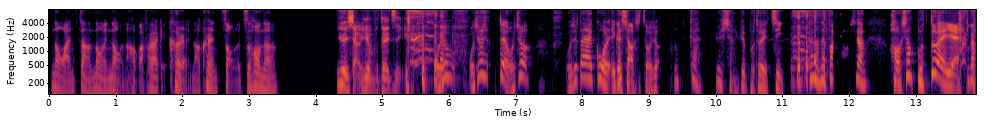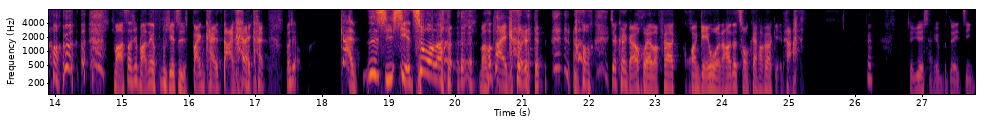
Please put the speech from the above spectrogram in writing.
弄完账弄一弄，然后把发票给客人，然后客人走了之后呢，越想越不对劲。我就我就对我就我就大概过了一个小时左右就，嗯，干，越想越不对劲，刚才那发票好像好像不对耶，然后马上就把那个复写纸翻开打开来看，发现干日期写错了，马上打给客人，然后叫客人赶快回来把发票还给我，然后再重开发票给他，就越想越不对劲。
